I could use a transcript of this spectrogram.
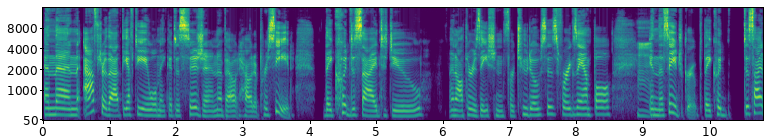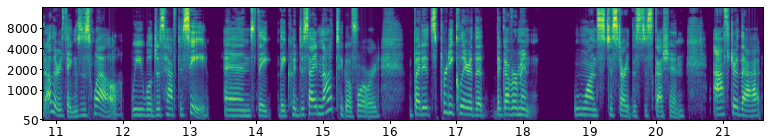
And then after that, the FDA will make a decision about how to proceed. They could decide to do an authorization for two doses, for example, hmm. in this age group. They could decide other things as well. We will just have to see. And they, they could decide not to go forward. But it's pretty clear that the government wants to start this discussion. After that,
